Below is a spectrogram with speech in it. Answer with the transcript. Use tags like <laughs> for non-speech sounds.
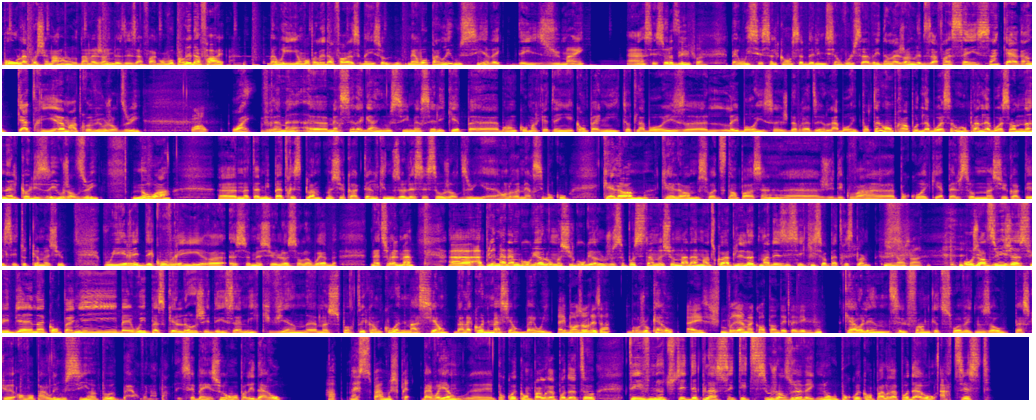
pour la prochaine heure dans la jungle des affaires. On va parler d'affaires. Ben oui, on va parler d'affaires, c'est bien sûr, mais on va parler aussi avec des humains. Hein, c'est ça, Ça, le but. fun. Ben oui, c'est ça le concept de l'émission, vous le savez. Dans la jungle des affaires, 544e entrevue aujourd'hui. Wow. Oui, vraiment. Euh, merci à la gang aussi. Merci à l'équipe euh, Bronco Marketing et compagnie, toute la boys, euh, les boys, euh, je devrais dire, la boy. Pourtant, on prend pas de la boisson, on prend de la boisson non alcoolisée aujourd'hui. Noah. Euh, notre ami Patrice Plante, Monsieur Cocktail, qui nous a laissé ça aujourd'hui. Euh, on le remercie beaucoup. Quel homme, quel homme, soit dit en passant. Euh, J'ai découvert pourquoi il appelle ça Monsieur Cocktail. C'est tout que monsieur. Vous irez découvrir ce monsieur-là sur le web, naturellement. Appelez Madame Google ou Monsieur Google. Je sais pas si c'est un monsieur ou une madame. En tout cas, appelez-le demandez-y c'est qui ça, Patrice Plante. <laughs> Aujourd'hui, je suis bien accompagné. Ben oui, parce que là, j'ai des amis qui viennent me supporter comme co-animation, dans la co-animation. Ben oui. Hey, bonjour, Réjean. Bonjour, Caro. Hey, je suis vraiment contente d'être avec vous. Caroline, c'est le fun que tu sois avec nous autres parce qu'on va parler aussi un peu, ben on va en parler, c'est bien sûr, on va parler d'Aro. Ah, ben, super, moi, je suis prête. Ben voyons, euh, pourquoi qu'on ne parlera pas de ça? T'es venu, tu t'es déplacé, t'es ici aujourd'hui avec nous, pourquoi qu'on ne parlera pas d'Aro artiste?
